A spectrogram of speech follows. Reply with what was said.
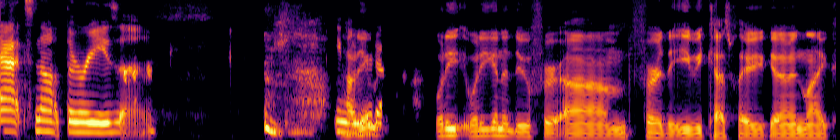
that's not the reason. You how do you, what are you what are you gonna do for um for the Eevee cosplay? Are you going like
